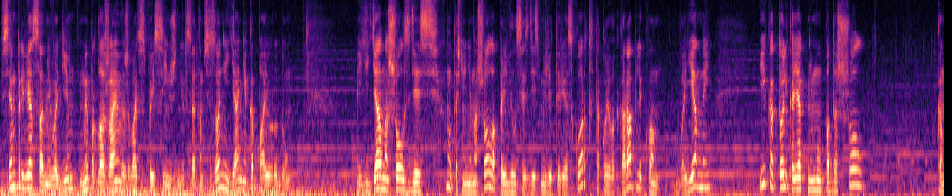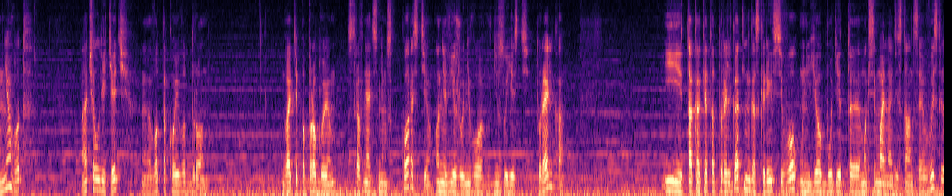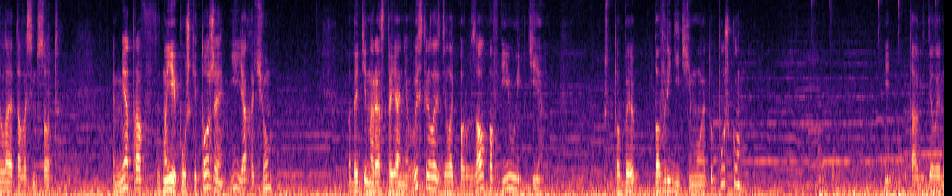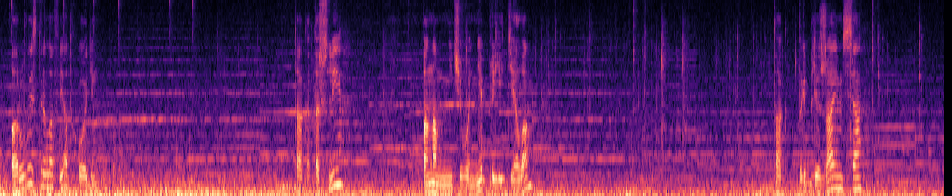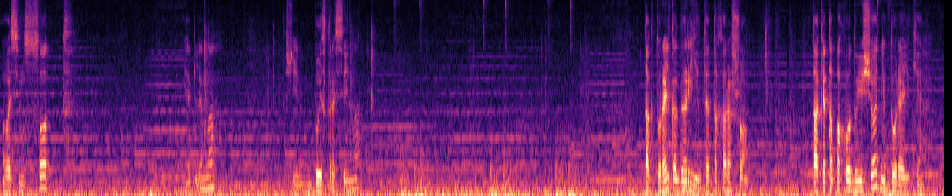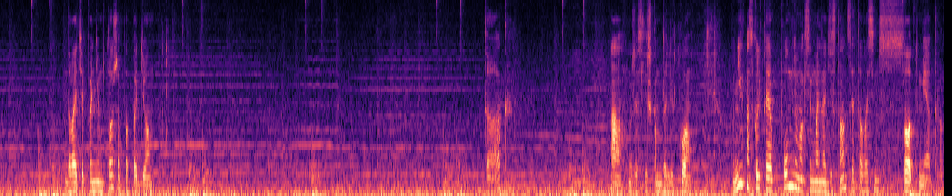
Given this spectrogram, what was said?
Всем привет, с вами Вадим. Мы продолжаем выживать в Space Engineers. В этом сезоне я не копаю руду. Я нашел здесь, ну точнее не нашел, а появился здесь Military Escort, такой вот кораблик, он военный. И как только я к нему подошел, ко мне вот начал лететь э, вот такой вот дрон. Давайте попробуем сравнять с ним скорости. Он, я вижу, у него внизу есть турелька. И так как это турель Гатлинга, скорее всего, у нее будет э, максимальная дистанция выстрела. Это 800 метров. В моей пушке тоже. И я хочу подойти на расстояние выстрела, сделать пару залпов и уйти. Чтобы повредить ему эту пушку. Так, сделаем пару выстрелов и отходим. Так, отошли. По нам ничего не прилетело. Так, приближаемся. 800. Медленно. Точнее, быстро сильно. Так, турелька горит, это хорошо. Так, это походу еще одни турельки. Давайте по ним тоже попадем. Так. А, уже слишком далеко. У них, насколько я помню, максимальная дистанция это 800 метров.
